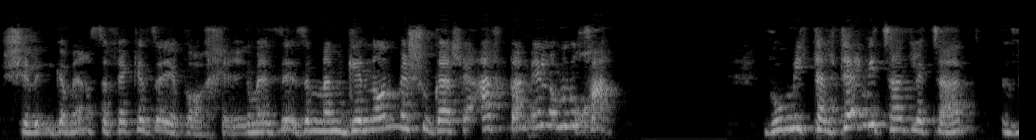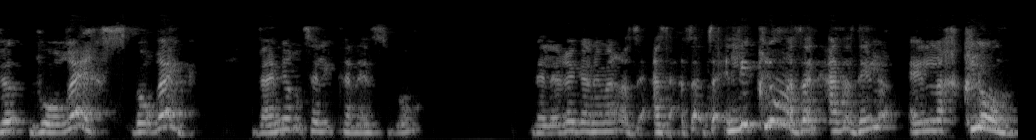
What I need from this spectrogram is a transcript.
שיגמר הספק הזה, יבוא אחר, יגמר זה, זה מנגנון משוגע שאף פעם אין לו מנוחה. והוא מיטלטל מצד לצד, והוא הורס, והורג, ואני רוצה להיכנס בו, ולרגע אני אומר, אז, אז, אז, אז אין לי כלום, אז, אז, אז אני לא, אין לך כלום.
